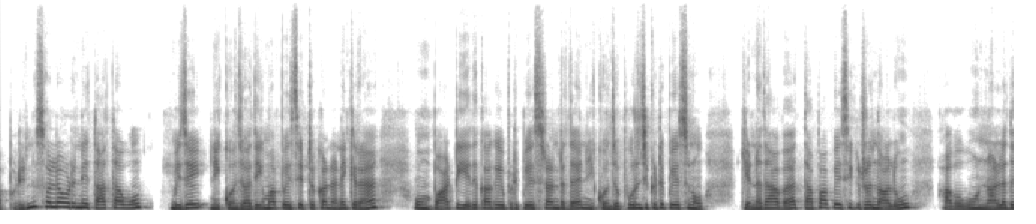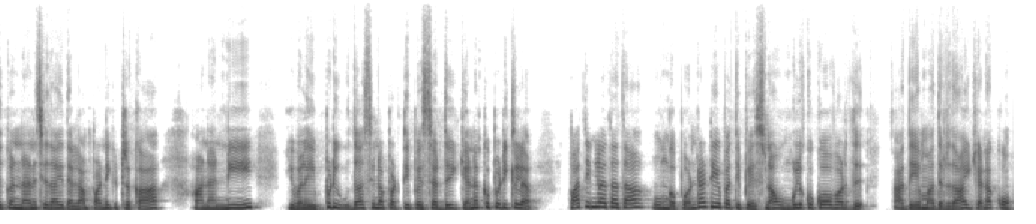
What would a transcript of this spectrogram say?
அப்படின்னு சொல்ல உடனே தாத்தாவும் விஜய் நீ கொஞ்சம் அதிகமாக பேசிட்டு இருக்கான்னு நினைக்கிறேன். உன் பாட்டி எதுக்காக இப்படி பேசுகிறான்றதை நீ கொஞ்சம் புரிஞ்சுக்கிட்டு பேசணும். என்னதான் அவள் தப்பாக பேசிக்கிட்டு இருந்தாலும் அவள் உன் நல்லதுக்குன்னு நினச்சிதா இதெல்லாம் பண்ணிக்கிட்டு இருக்கா ஆனால் நீ இவளை இப்படி உதாசீனப்படுத்தி பேசுறது எனக்கு பிடிக்கல. பாத்தீங்களா தாத்தா? உங்க பொண்டாட்டியை பத்தி பேசினா உங்களுக்கு கோவம் வருது. அதே மாதிரி தான் எனக்கும்.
